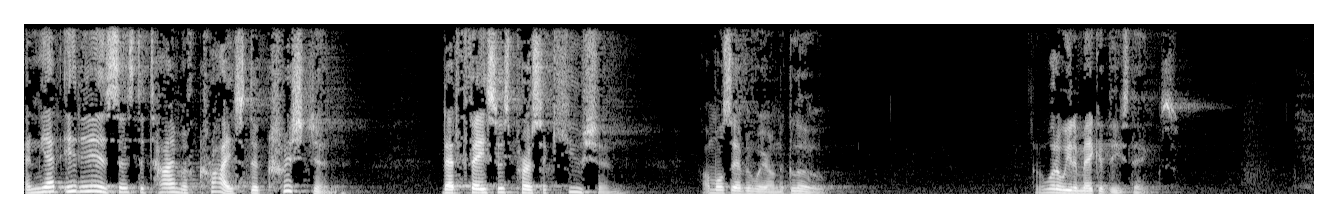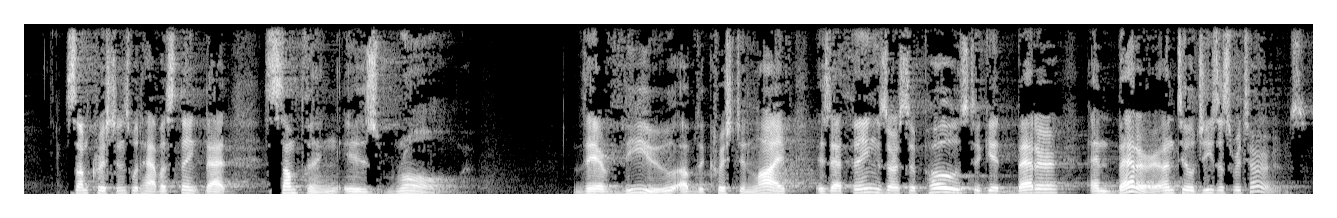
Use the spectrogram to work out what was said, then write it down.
And yet, it is, since the time of Christ, the Christian that faces persecution almost everywhere on the globe. What are we to make of these things? Some Christians would have us think that something is wrong. Their view of the Christian life is that things are supposed to get better and better until Jesus returns.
